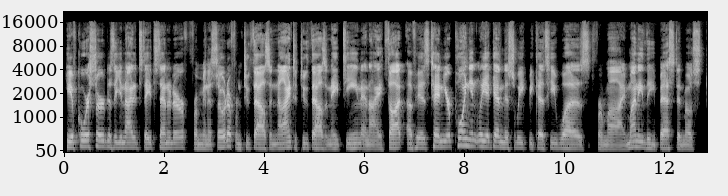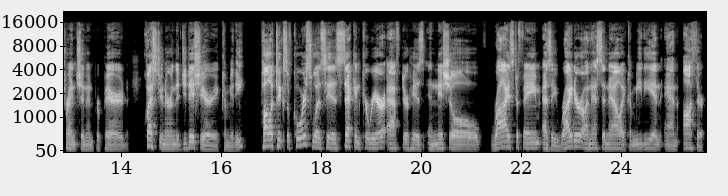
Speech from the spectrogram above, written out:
He, of course, served as a United States Senator from Minnesota from 2009 to 2018. And I thought of his tenure poignantly again this week because he was, for my money, the best and most trenchant and prepared questioner in the Judiciary Committee. Politics, of course, was his second career after his initial rise to fame as a writer on SNL, a comedian, and author.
